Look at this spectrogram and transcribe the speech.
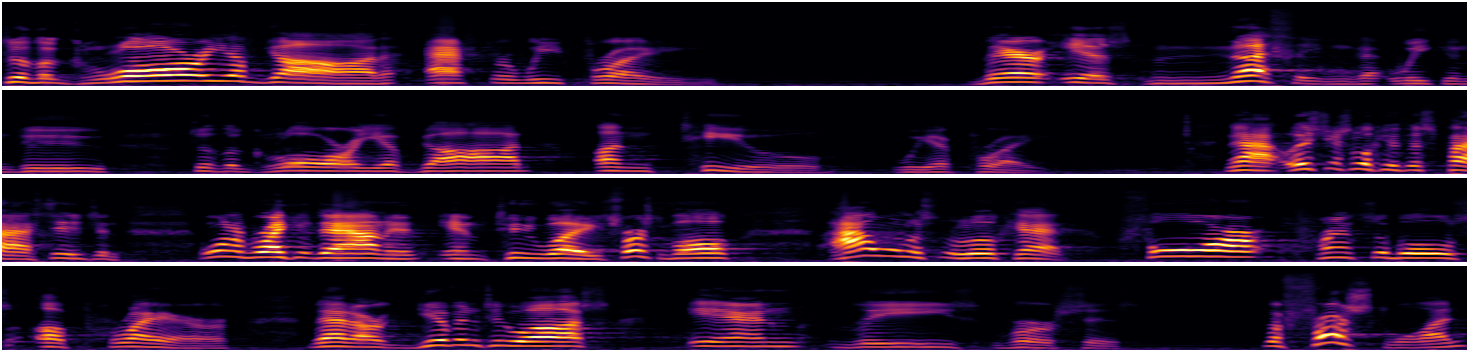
to the glory of God after we've prayed. There is nothing that we can do to the glory of God until we have prayed. Now, let's just look at this passage, and I want to break it down in, in two ways. First of all, I want us to look at four principles of prayer that are given to us in these verses. The first one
